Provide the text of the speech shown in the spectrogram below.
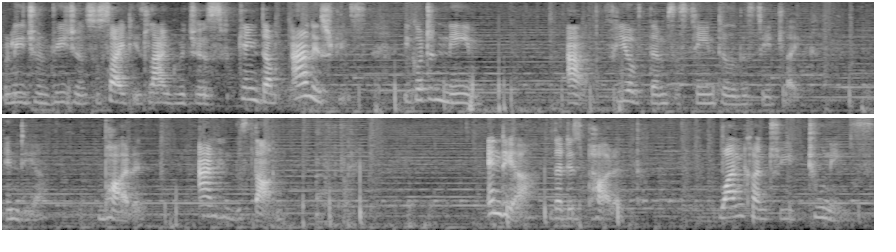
religion, region, societies, languages, kingdom, and histories we got a name and few of them sustain till this date like India, Bharat, and Hindustan. India, that is Bharat, one country, two names.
